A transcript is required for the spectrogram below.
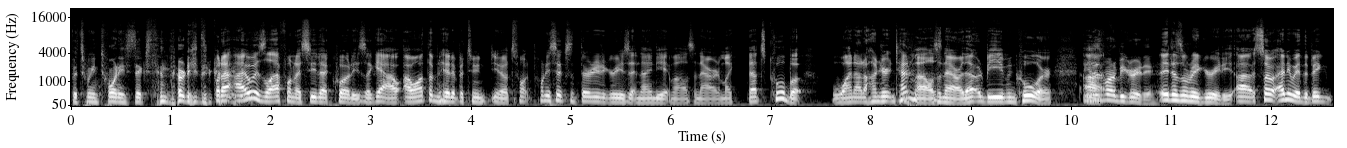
between 26 and 30 degrees. But I, I always laugh when I see that quote. He's like, "Yeah, I, want them to hit it between you know tw- 26 and 30 degrees at 98 miles an hour." And I'm like, "That's cool, but why not 110 miles an hour? That would be even cooler." he doesn't Uh, want to be greedy. It doesn't want to be greedy. Uh, so anyway, the big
